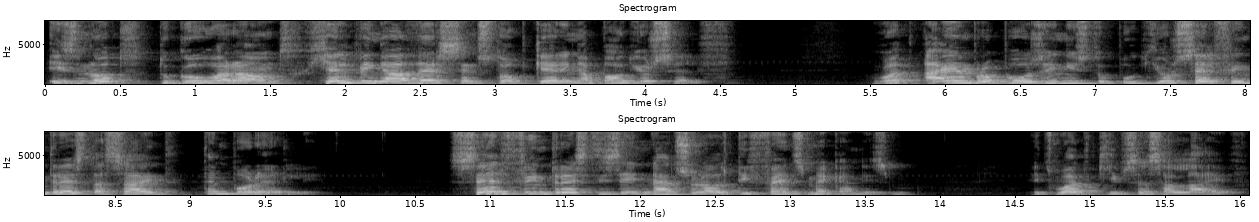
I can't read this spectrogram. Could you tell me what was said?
is not to go around helping others and stop caring about yourself. What I am proposing is to put your self-interest aside temporarily. Self-interest is a natural defense mechanism. It's what keeps us alive.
